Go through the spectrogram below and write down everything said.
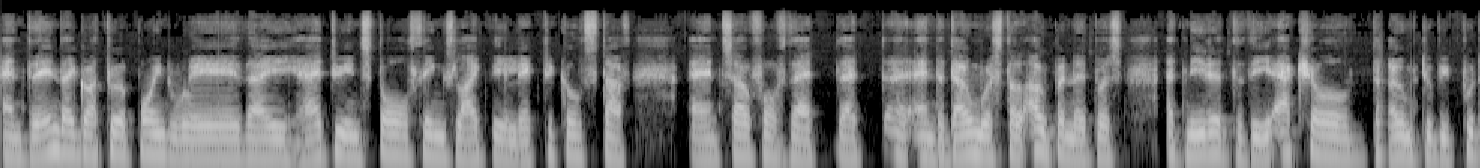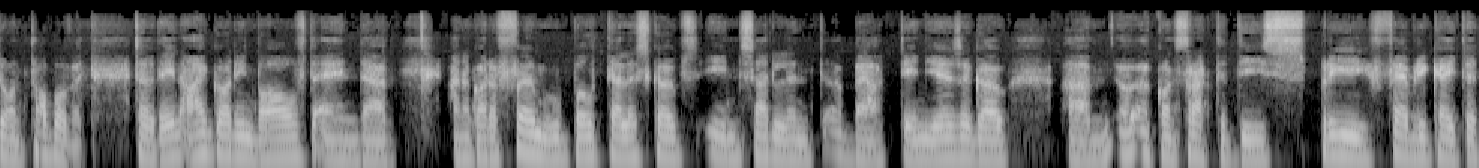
and then they got to a point where they had to install things like the electrical stuff and so forth that that uh, and the dome was still open. It was it needed the actual dome to be put on top of it. So then i got involved and uh, and i got a firm who built telescopes in sutherland about 10 years ago um, uh, constructed these prefabricated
